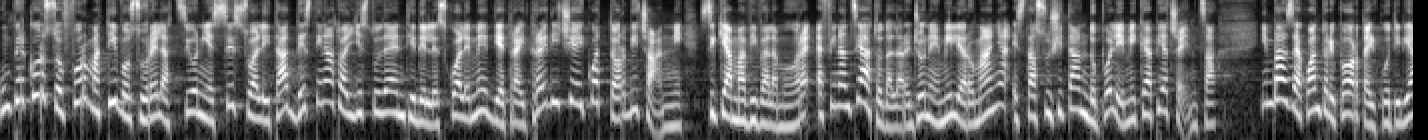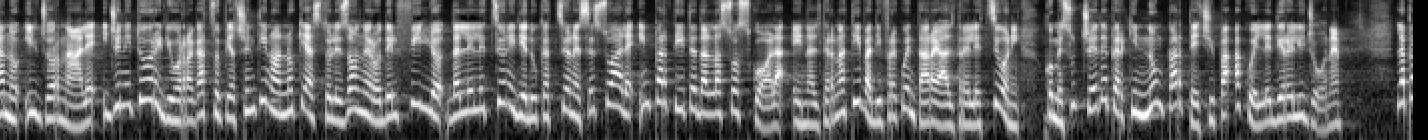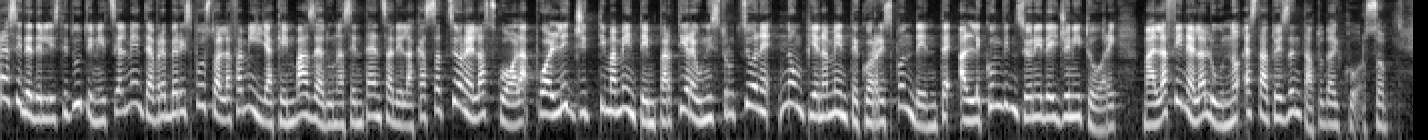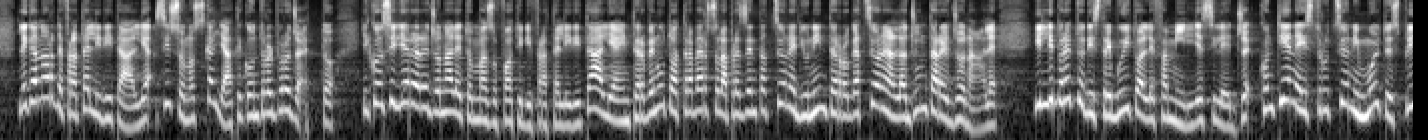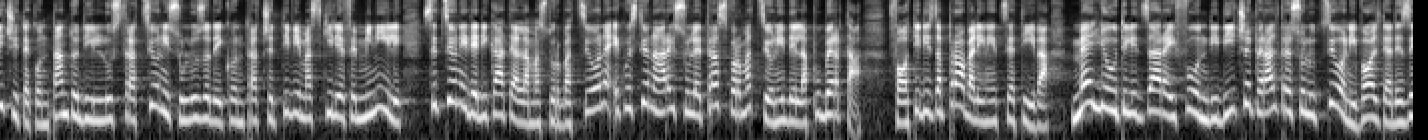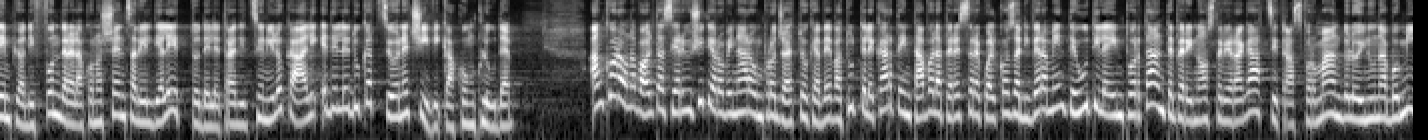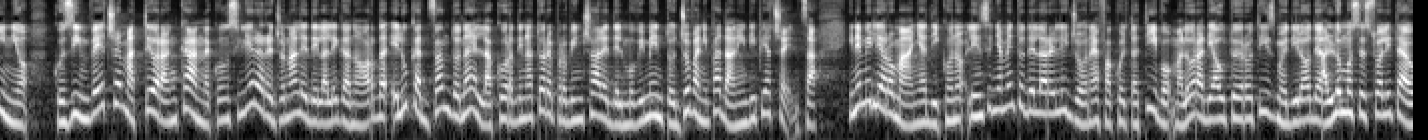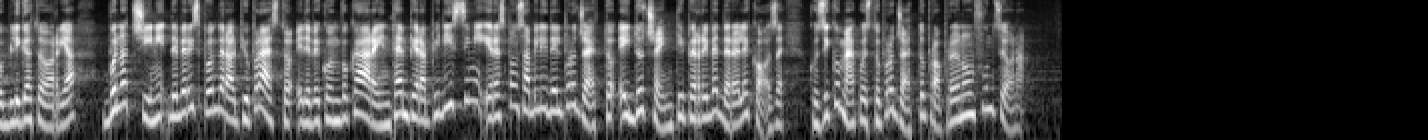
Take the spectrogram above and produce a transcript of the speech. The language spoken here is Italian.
Un percorso formativo su relazioni e sessualità destinato agli studenti delle scuole medie tra i 13 e i 14 anni. Si chiama Viva l'amore, è finanziato dalla Regione Emilia-Romagna e sta suscitando polemiche a Piacenza. In base a quanto riporta il quotidiano Il Giornale, i genitori di un ragazzo piacentino hanno chiesto l'esonero del figlio dalle lezioni di educazione sessuale impartite dalla sua scuola e in alternativa di frequentare altre lezioni, come succede per chi non partecipa a quelle di religione. La preside dell'istituto inizialmente avrebbe risposto alla famiglia che in base ad una sentenza della Cassazione la scuola può legittimamente impartire un'istruzione non pienamente corrispondente alle convinzioni dei genitori, ma alla fine l'alunno è stato esentato dal corso. Lega Nord e Fratelli d'Italia si sono scagliati contro il progetto. Il consigliere regionale Tommaso Foti di Fratelli d'Italia è intervenuto attraverso la presentazione di un'interrogazione alla giunta regionale. Il libretto distribuito alle famiglie, si legge, contiene istruzioni molto esplicite con tanto di illustrazione informazioni sull'uso dei contraccettivi maschili e femminili, sezioni dedicate alla masturbazione e questionari sulle trasformazioni della pubertà. Foti disapprova l'iniziativa. Meglio utilizzare i fondi, dice, per altre soluzioni, volte ad esempio a diffondere la conoscenza del dialetto, delle tradizioni locali e dell'educazione civica, conclude. Ancora una volta si è riusciti a rovinare un progetto che aveva tutte le carte in tavola per essere qualcosa di veramente utile e importante per i nostri ragazzi, trasformandolo in un abominio. Così invece Matteo Rancan, consigliere regionale della Lega Nord, e Luca Zandonella, coordinatore provinciale del Movimento Giovani Padani di Piacenza. In Emilia-Romagna dicono l'insegnamento della religione è facoltativo, ma l'ora di autoerotismo e di lode all'omosessualità è obbligatoria. Bonaccini deve rispondere al più presto e deve convocare in tempi rapidissimi i responsabili del progetto e i docenti per rivedere le cose, così com'è questo progetto proprio non funziona.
